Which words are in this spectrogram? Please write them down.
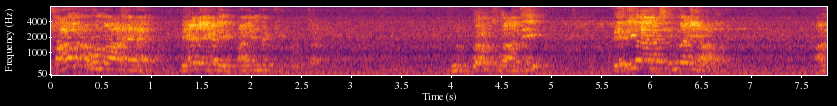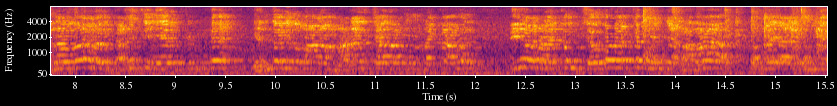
சாதகமாக வேலைகளை பயன்படுத்திக் கொடுத்தார். முற்போக்குவாதி பெரியார் சிந்தனையாளர். அதனால்தான் அவர் கடைசி நேரத்தில் கூட எந்த விதமான மனச்சாதமும் நடக்காமல் வீர வழக்கம் செவ்வழக்கம் என்ற மதா அம்மையாருடைய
